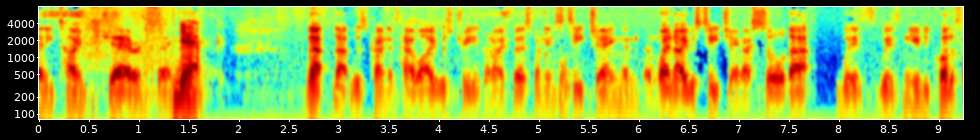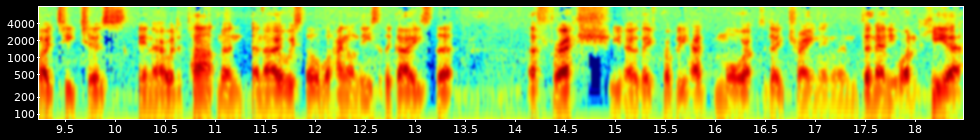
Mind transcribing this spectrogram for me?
any time to share anything. Yeah. That that was kind of how I was treated when I first went into teaching, and, and when I was teaching, I saw that with with newly qualified teachers in our department, and I always thought, well, hang on, these are the guys that are fresh. You know, they've probably had more up to date training than, than anyone here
